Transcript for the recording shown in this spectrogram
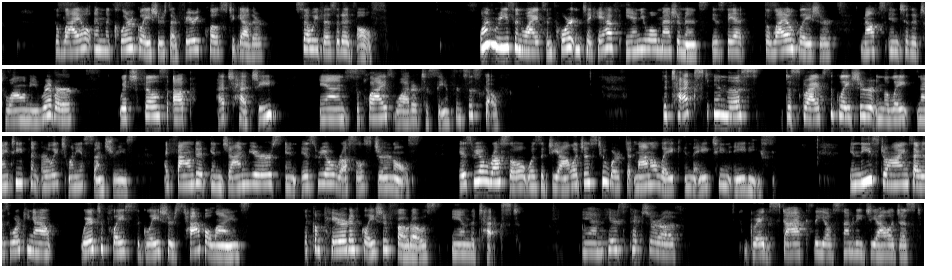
The Lyell and McClure glaciers are very close together, so we visited both. One reason why it's important to have annual measurements is that the Lyell Glacier melts into the Tuolumne River, which fills up Hetch Hetchy and supplies water to San Francisco. The text in this describes the glacier in the late 19th and early 20th centuries. I found it in John Muir's and Israel Russell's journals. Israel Russell was a geologist who worked at Mono Lake in the 1880s. In these drawings, I was working out where to place the glacier's topo lines, the comparative glacier photos, and the text. And here's a picture of Greg Stock, the Yosemite geologist,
